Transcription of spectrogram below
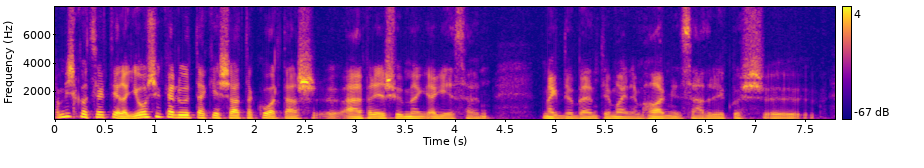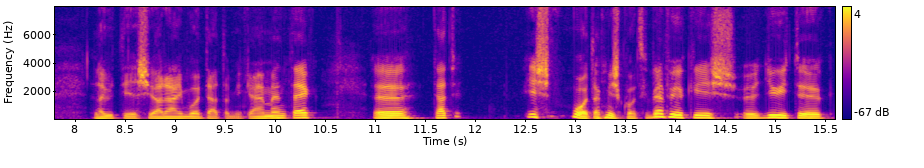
a Miskolciak tényleg jól sikerültek, és hát a kortárs álverésű meg egészen megdöbbentő, majdnem 30%-os leütési arány volt, tehát amik elmentek. Ö, tehát, és voltak miskolci vevők is, gyűjtők,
